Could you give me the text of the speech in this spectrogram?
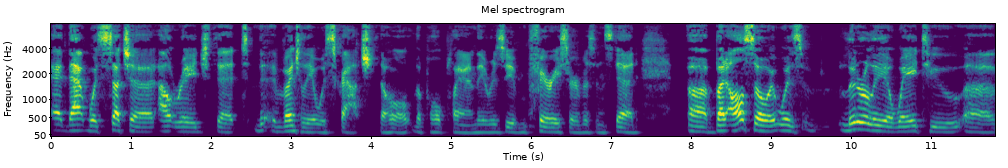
And that was such an outrage that eventually it was scratched. The whole the whole plan. They resumed ferry service instead. Uh, but also, it was literally a way to uh,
